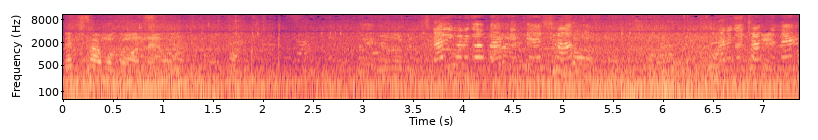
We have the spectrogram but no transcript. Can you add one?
Next time we'll go on that one. Now you want to go back in? You want to go jump in there?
